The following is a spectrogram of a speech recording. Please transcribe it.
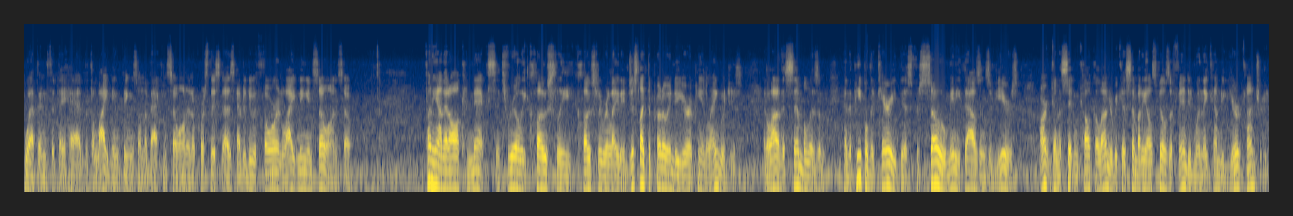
weapons that they had with the lightning things on the back and so on. And of course, this does have to do with Thor and lightning and so on. So funny how that all connects. It's really closely, closely related, just like the Proto-Indo-European languages and a lot of the symbolism and the people that carried this for so many thousands of years aren't going to sit and cuckle under because somebody else feels offended when they come to your country.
